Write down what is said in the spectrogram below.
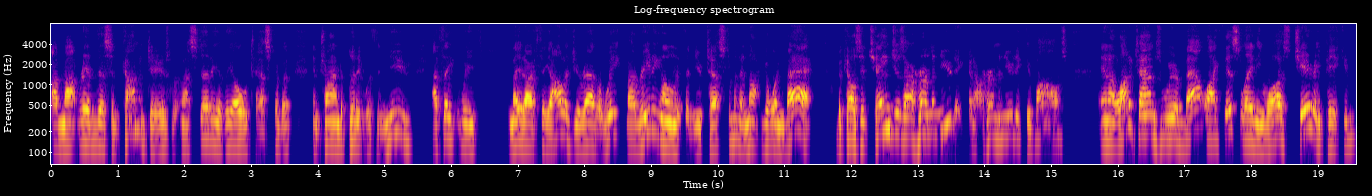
I've not read this in commentaries, but my study of the Old Testament and trying to put it with the New, I think we've made our theology rather weak by reading only the New Testament and not going back because it changes our hermeneutic and our hermeneutic evolves. And a lot of times we're about like this lady was cherry picking.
